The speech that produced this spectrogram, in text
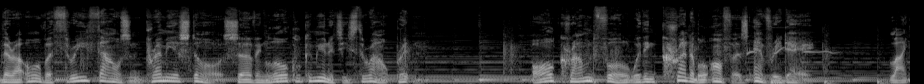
There are over 3,000 Premier stores serving local communities throughout Britain. All crammed full with incredible offers every day. Like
